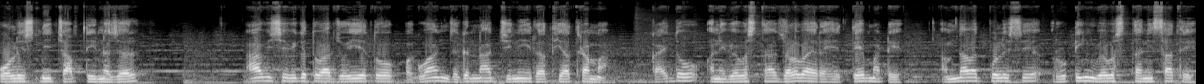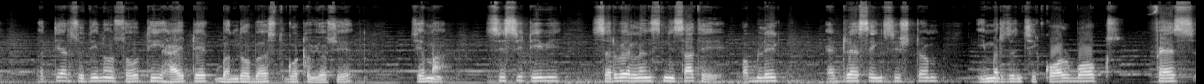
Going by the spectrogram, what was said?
પોલીસની ચાંપતી નજર. આ વિશે વિગતવાર જોઈએ તો ભગવાન જગન્નાથજીની રથયાત્રામાં કાયદો અને વ્યવસ્થા જળવાઈ રહે તે માટે અમદાવાદ પોલીસે રૂટિંગ વ્યવસ્થાની સાથે અત્યાર સુધીનો સૌથી હાઈટેક બંદોબસ્ત ગોઠવ્યો છે, જેમાં સીસીટીવી સર્વેલન્સની સાથે public addressing system emergency call box, face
